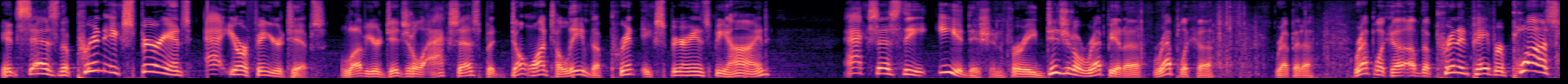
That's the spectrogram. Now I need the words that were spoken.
It says the print experience at your fingertips. Love your digital access, but don't want to leave the print experience behind. Access the e-edition for a digital replica, replica, replica, replica of the printed paper plus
